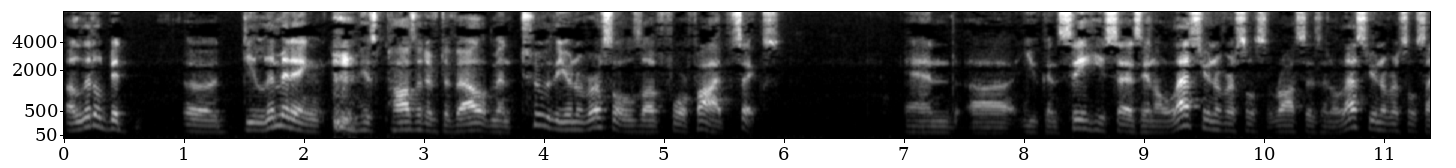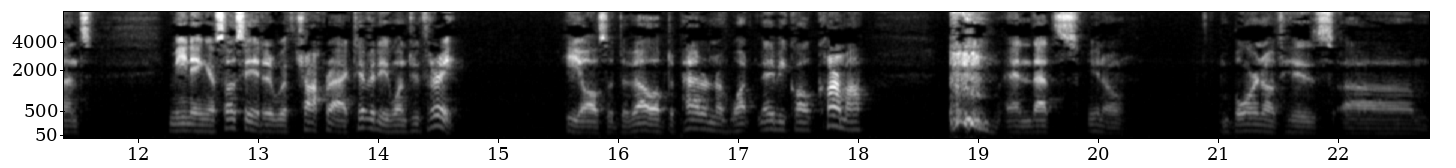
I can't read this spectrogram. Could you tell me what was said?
a little bit uh, delimiting his positive development to the universals of four, five, six. And uh, you can see he says in a less universal, Ra says in a less universal sense, meaning associated with chakra activity one, two, three. He also developed a pattern of what may be called karma, and that's you know born of his um,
